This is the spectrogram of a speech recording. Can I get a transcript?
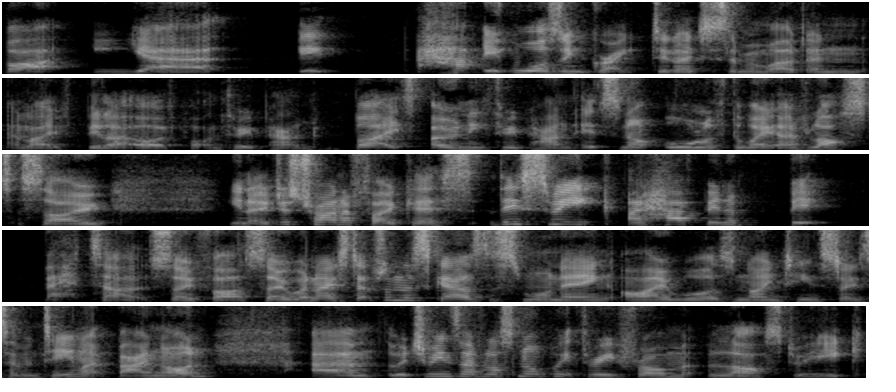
but yeah it it wasn't great to go to Slimming World and, and like be like oh I've put on three pound but it's only three pound. It's not all of the weight I've lost so you know just trying to focus. This week I have been a bit better so far. So when I stepped on the scales this morning, I was 19 stone 17, like bang on, um, which means I've lost 0.3 from last week.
